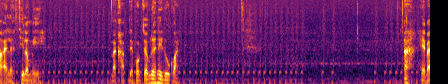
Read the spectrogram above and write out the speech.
มายเลยที่เรามีนะครับ เดี๋ยวผมจะเลื่อนให้ดูก่อนอะเห็นไหม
